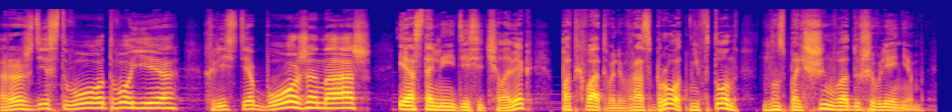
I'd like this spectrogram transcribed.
«Рождество Твое, Христе Боже наш!» И остальные десять человек подхватывали в разброд, не в тон, но с большим воодушевлением —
